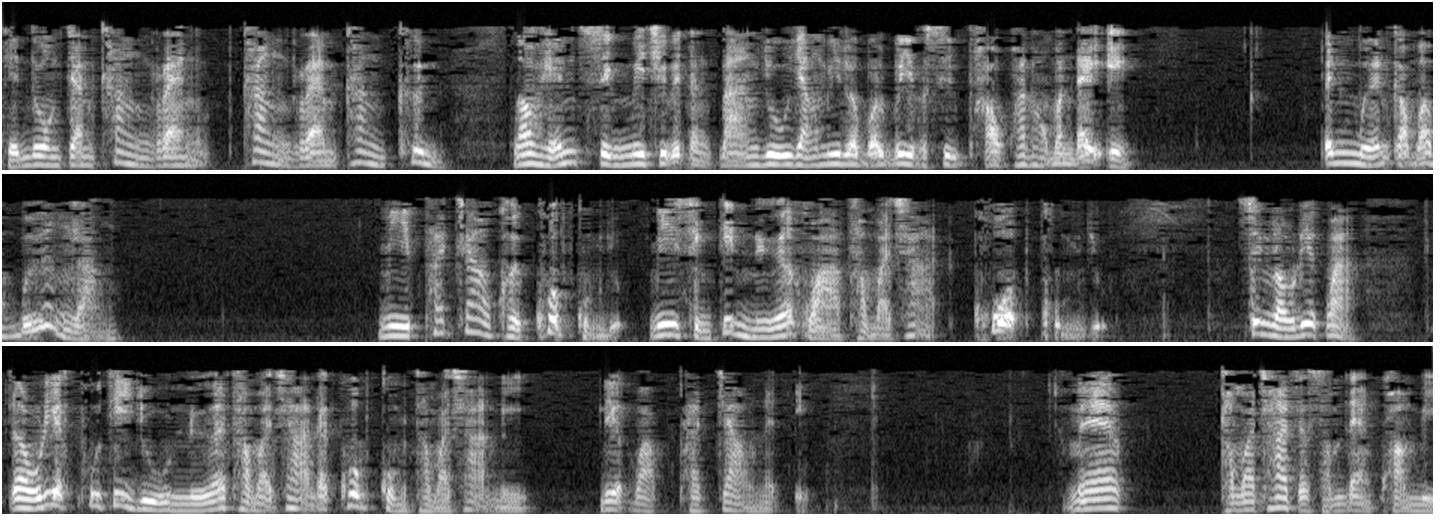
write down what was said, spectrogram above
เห็นดวงจันทร์ข้างแรงข้างแรมข้างขึ้น เราเห็นสิ่งมีชีวิตต่างๆ อยู่อย่างมีระบบระเบียบสืบเผ่าพันธุ์ของมันได้เอง เป็นเหมือนกับว่าเบื้องหลัง มีพระเจ้าคอยควบคุมอยู่ มีสิ่งที่เหนือกว่าธรรมชาติควบคุมอยู่ ซึ่งเราเรียกว่า เราเรียกผู้ที่อยู่เหนือธรรมชาติและควบคุมธรรมชาตินี้ เรียกว่าพระเจ้านั่นเอง แม้ธรรมชาติจะสำแดงความมี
